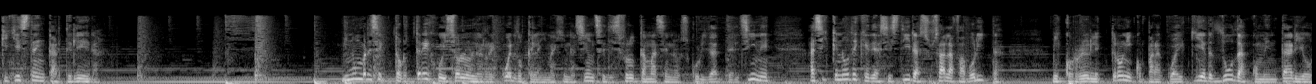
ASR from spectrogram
que ya está en cartelera. Mi nombre es Héctor Trejo y solo le recuerdo que la imaginación se disfruta más en la oscuridad del cine, así que no deje de asistir a su sala favorita. Mi correo electrónico para cualquier duda, comentario o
